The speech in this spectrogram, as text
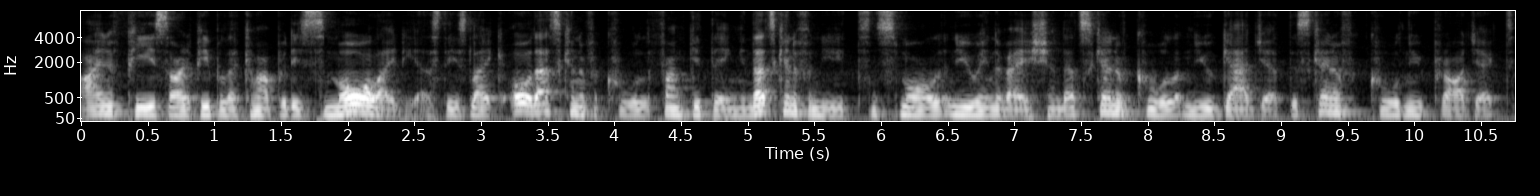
INFPs are the people that come up with these small ideas, these like, oh, that's kind of a cool, funky thing, and that's kind of a neat, small, new innovation, that's kind of cool, new gadget, this kind of cool new project.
